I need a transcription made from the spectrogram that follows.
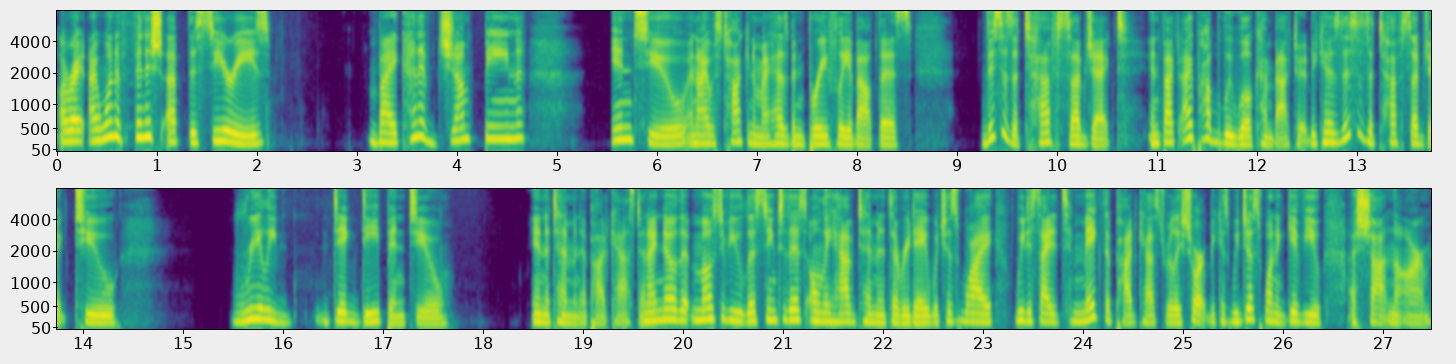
All right, I want to finish up the series by kind of jumping into, and I was talking to my husband briefly about this. This is a tough subject. In fact, I probably will come back to it because this is a tough subject to really dig deep into in a 10 minute podcast. And I know that most of you listening to this only have 10 minutes every day, which is why we decided to make the podcast really short because we just want to give you a shot in the arm.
